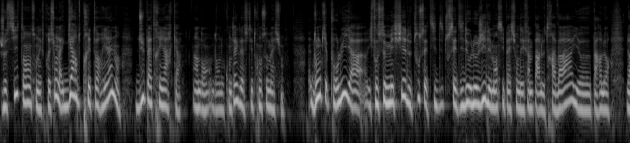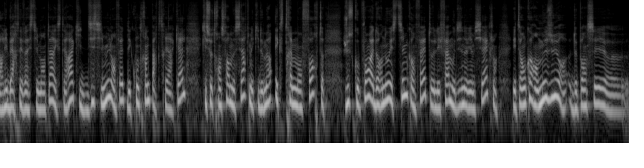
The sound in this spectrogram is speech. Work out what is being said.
je cite hein, son expression, la garde prétorienne du patriarcat. Hein, dans, dans, le contexte de la société de consommation. Donc, pour lui, il, faut se méfier de toute cette idéologie de l'émancipation des femmes par le travail, euh, par leur, liberté vestimentaire, etc., qui dissimule en fait des contraintes patriarcales qui se transforment certes, mais qui demeurent extrêmement fortes, jusqu'au point où Adorno estime qu'en fait, les femmes au XIXe siècle étaient encore en mesure de penser euh,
